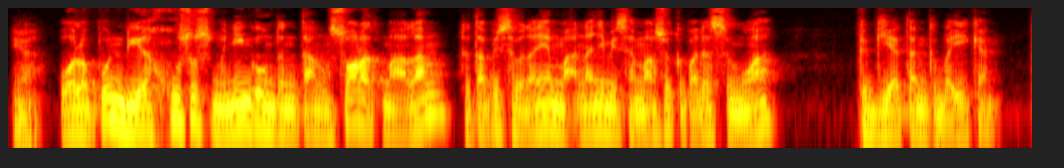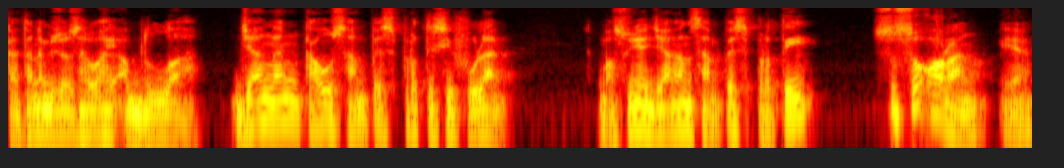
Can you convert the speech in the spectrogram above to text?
Ya, walaupun dia khusus menyinggung tentang sholat malam, tetapi sebenarnya maknanya bisa masuk kepada semua kegiatan kebaikan. Kata Nabi SAW, wahai Abdullah, jangan kau sampai seperti si fulan. Maksudnya jangan sampai seperti seseorang ya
